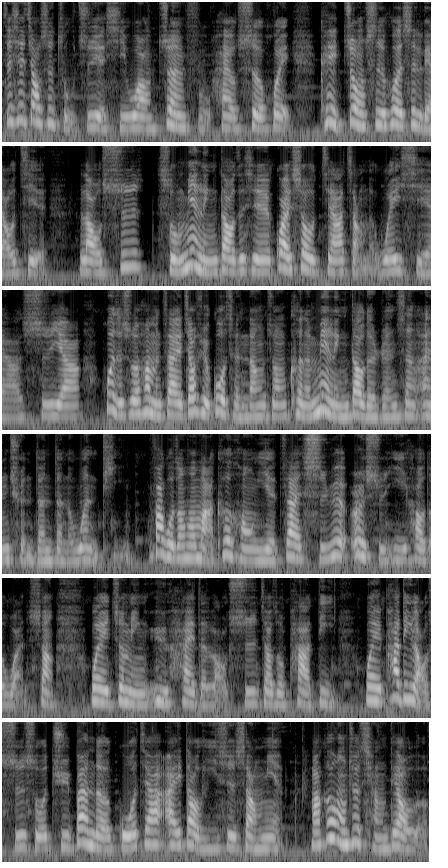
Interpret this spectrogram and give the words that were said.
这些教师组织也希望政府还有社会可以重视或者是了解。老师所面临到这些怪兽家长的威胁啊、施压，或者说他们在教学过程当中可能面临到的人身安全等等的问题。法国总统马克宏也在十月二十一号的晚上，为这名遇害的老师叫做帕蒂，为帕蒂老师所举办的国家哀悼仪式上面，马克宏就强调了，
